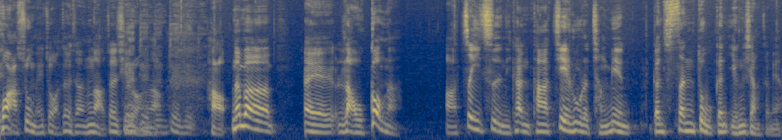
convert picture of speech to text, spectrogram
话术没做，这个是很好，这是形容很好对。对对，好，那么诶，老共啊啊，这一次你看他介入的层面跟深度跟影响怎么样？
